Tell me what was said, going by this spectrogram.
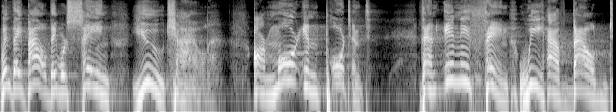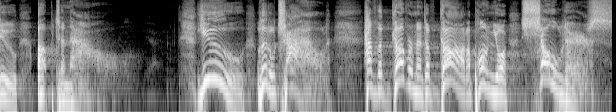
When they bowed, they were saying, You, child, are more important than anything we have bowed to up to now. You, little child, have the government of God upon your shoulders.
